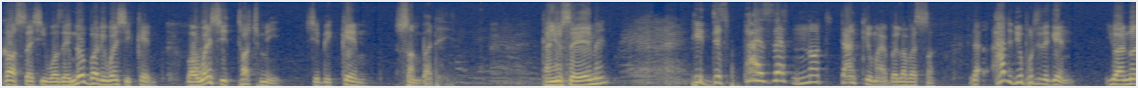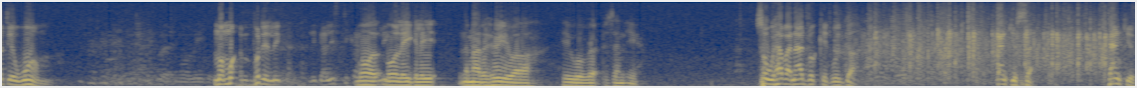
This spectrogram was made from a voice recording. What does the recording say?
God said she was a nobody when she came. But when she touched me, she became somebody. Can you say amen? amen? He despises not. Thank you, my beloved son. How did you put it again? You are not a worm. More, more, put it legalistic. More, more legally, no matter who you are, he will represent you. So we have an advocate with God. Thank you, sir. Thank you.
